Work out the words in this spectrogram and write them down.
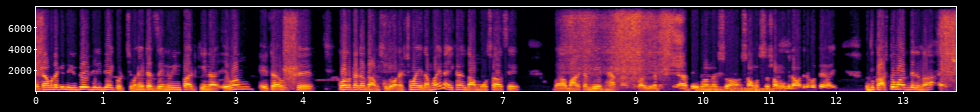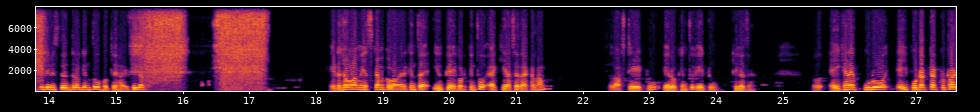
এটা আমরা কিন্তু ইউপিআই ভেরিফাই করছি মানে এটা জেনুইন পার্ট কিনা, এবং এটা হচ্ছে কত টাকা দাম ছিল? অনেক সময় এরকম হয় না, এখানে দাম মোছা আছে, বা মার্কার দিয়ে ঢাকা বা যেখানে এই ধরনের সমস্যার সম্মুখীন আমাদের হতে হয়। কিন্তু কাস্টমারদের না এক্সিকিউটিভ মিস্ত্রিদেরও কিন্তু হতে হয়, ঠিক আছে? এটা যখন আমি স্ক্যান করলাম, এর কিন্তু ইউপিআই কোড কিন্তু একই আছে দেখালাম। লাস্টে এ টু এরও কিন্তু এ টু ঠিক আছে? তো এইখানে পুরো, এই প্রোডাক্টটার টোটাল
